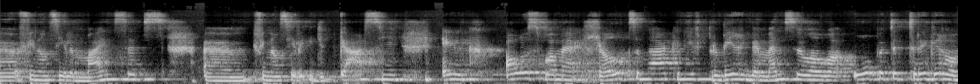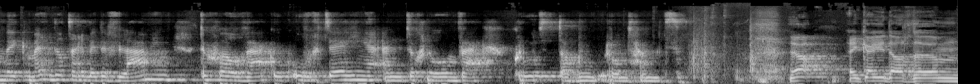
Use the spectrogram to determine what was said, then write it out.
uh, financiële mindsets, um, financiële educatie Eigenlijk alles wat met geld te maken heeft, probeer ik bij mensen wel wat open te triggeren, omdat ik merk dat daar bij de Vlaming toch wel vaak ook overtuigingen en toch nog een vaak groot taboe rondhangt. Ja, en kan je daar ehm,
